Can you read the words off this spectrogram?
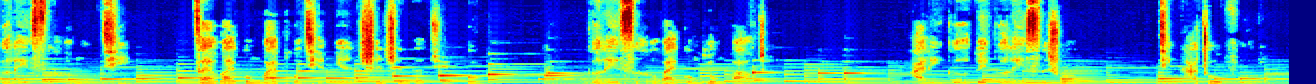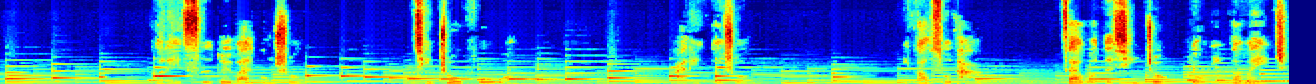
格雷斯和母亲。在外公外婆前面深深的鞠躬，格雷斯和外公拥抱着。海灵格对格雷斯说：“请他祝福你。”格雷斯对外公说：“请祝福我。”海灵格说：“你告诉他，在我的心中有您的位置。”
